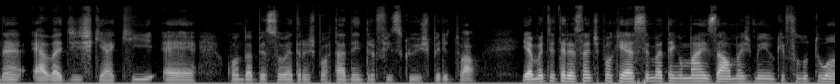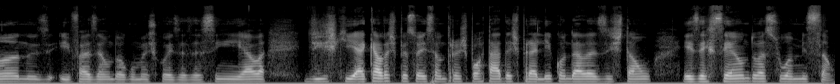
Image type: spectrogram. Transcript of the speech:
né? Ela diz que aqui é quando a pessoa é transportada entre o físico e o espiritual. E é muito interessante porque acima tem umas almas meio que flutuando e fazendo algumas coisas assim. E ela diz que aquelas pessoas são transportadas para ali quando elas estão exercendo a sua missão.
